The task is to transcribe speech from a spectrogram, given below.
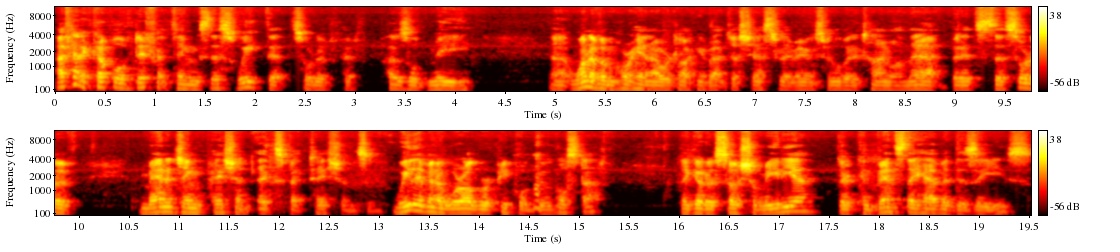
I've had a couple of different things this week that sort of have puzzled me. Uh, one of them jorge and i were talking about just yesterday maybe we spend a little bit of time on that but it's the sort of managing patient expectations. We live in a world where people google stuff. They go to social media. They're convinced they have a disease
